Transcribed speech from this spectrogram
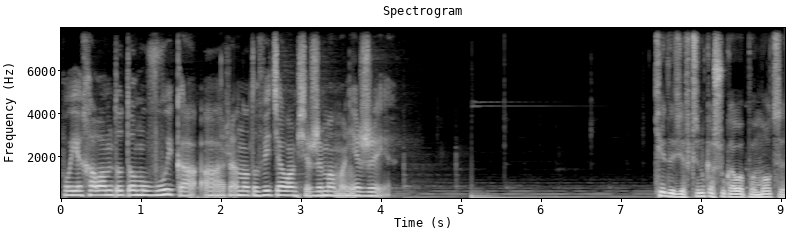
Pojechałam do domu wujka, a rano dowiedziałam się, że mama nie żyje. Kiedy dziewczynka szukała pomocy,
